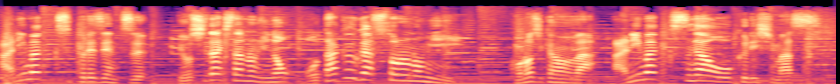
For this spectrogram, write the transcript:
アニマックスプレゼンツ吉田久典のオタクガストロノミーこの時間はアニマックスがお送りします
